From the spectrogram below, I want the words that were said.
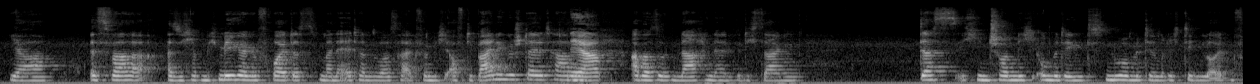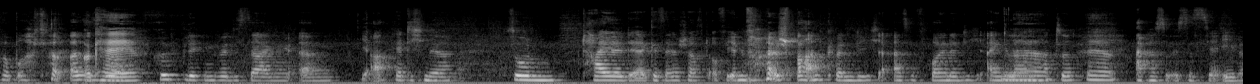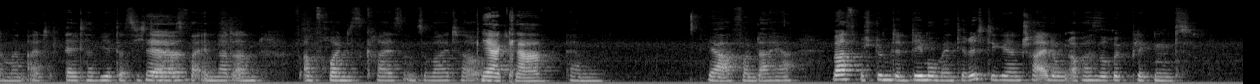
ja, es war, also ich habe mich mega gefreut, dass meine Eltern sowas halt für mich auf die Beine gestellt haben. Ja. Aber so im Nachhinein würde ich sagen, dass ich ihn schon nicht unbedingt nur mit den richtigen Leuten verbracht habe. Also okay. so rückblickend würde ich sagen, ähm, ja, hätte ich mir so einen Teil der Gesellschaft auf jeden Fall sparen können, die ich, also Freunde, die ich eingeladen ja, hatte. Ja. Aber so ist es ja eh, wenn man alt, älter wird, dass sich ja. da was verändert an am Freundeskreis und so weiter. Und, ja, klar. Ähm, ja, von daher war es bestimmt in dem Moment die richtige Entscheidung, aber so rückblickend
